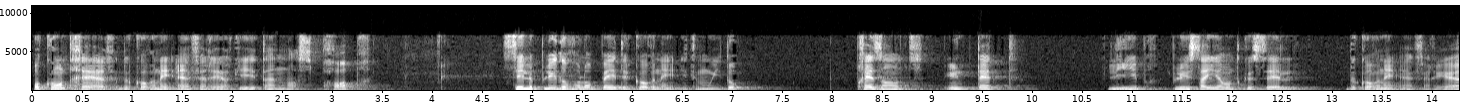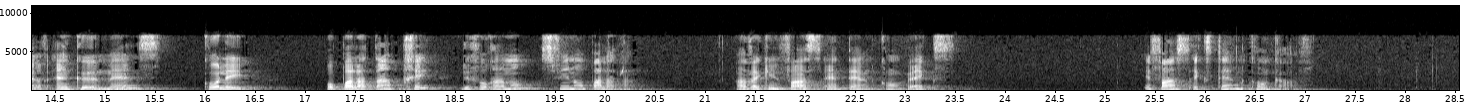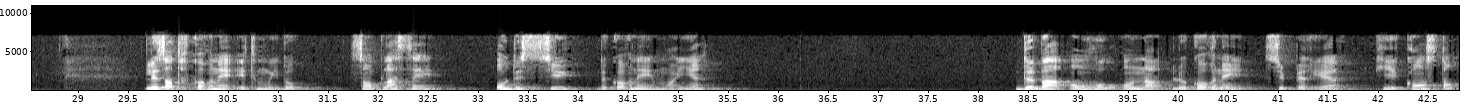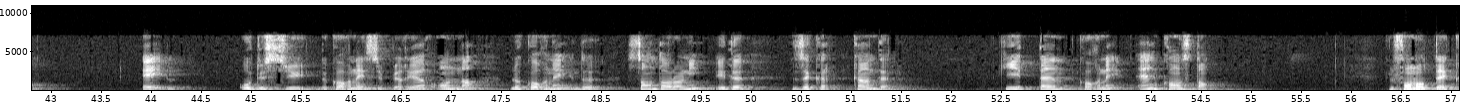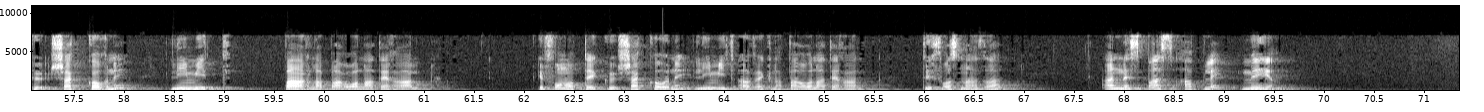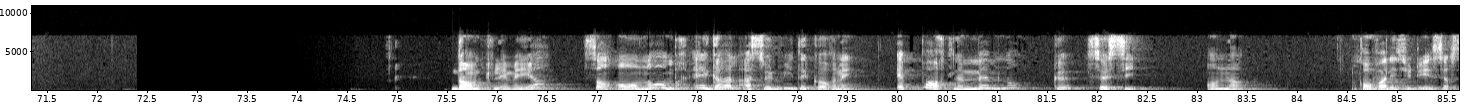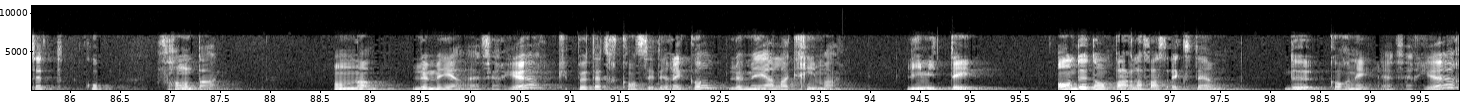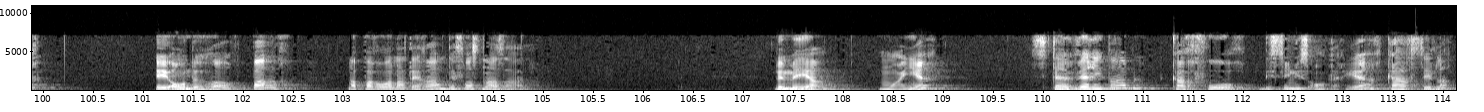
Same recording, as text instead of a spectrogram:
au contraire du cornet inférieur qui est un os propre. C'est le plus développé des cornets ethmoïdaux, présente une tête libre, plus saillante que celle du cornet inférieur, un queue mince, collé au palatin, près du foramen sphénopalatin, avec une face interne convexe et face externe concave. Les autres cornets ethmoïdaux sont placés au-dessus du cornet moyen. De bas en haut, on a le cornet supérieur qui est constant et au-dessus du cornet supérieur, on a le cornet de Santoroni et de Zekr-Kandel qui est un cornet inconstant. Il faut noter que chaque cornet limite par la paroi latérale, il faut noter que chaque cornée limite avec la paroi latérale des fosses nasales un espace appelé méa. Donc, les méas sont en nombre égal à celui des cornets et portent le même nom que ceux-ci. On a qu'on va l'étudier sur cette coupe frontale. On a le méa inférieur, qui peut être considéré comme le méa lacrymal, limité en dedans par la face externe de cornée inférieure et en dehors par la paroi latérale des fosses nasales. Le méa moyen, c'est un véritable carrefour des sinus antérieurs car c'est là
